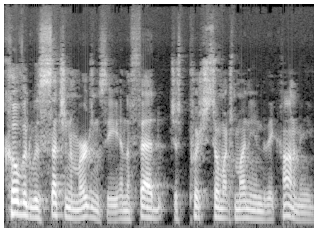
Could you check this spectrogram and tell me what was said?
COVID was such an emergency, and the Fed just pushed so much money into the economy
